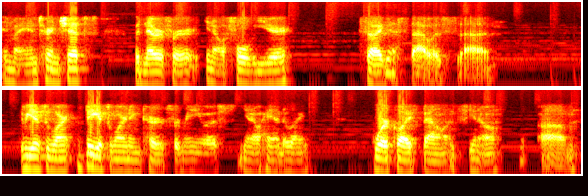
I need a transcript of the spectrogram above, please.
in my internships, but never for, you know, a full year. So I guess that was uh, the biggest, lear- biggest learning curve for me was, you know, handling work life balance, you know, um,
